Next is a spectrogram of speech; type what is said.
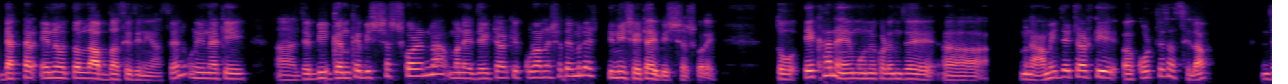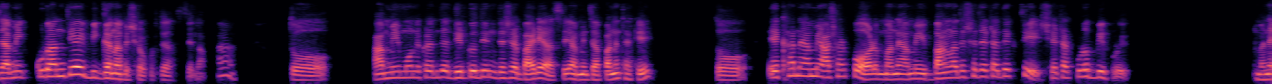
ডাক্তার এনায়েতুল্লাহ আব্বাসী যিনি আছেন, উনি নাকি যে বিজ্ঞানকে বিশ্বাস করেন না, মানে যেটা আরকি কোরআনের সাথে মিলে তিনি সেটাই বিশ্বাস করে। তো এখানে মনে করেন যে মানে আমি যেটা আরকি আ করতে চাচ্ছিলাম, যে আমি কোরআন দিয়েই বিজ্ঞান আবিষ্কার করতে চাচ্ছিলাম। হ্যাঁ? তো আমি মনে করেন যে দীর্ঘদিন দেশের বাইরে আছি। আমি জাপানে থাকি। তো এখানে আমি আসার পর মানে আমি বাংলাদেশে যেটা দেখছি সেটার পুরো বিপরীত। মানে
